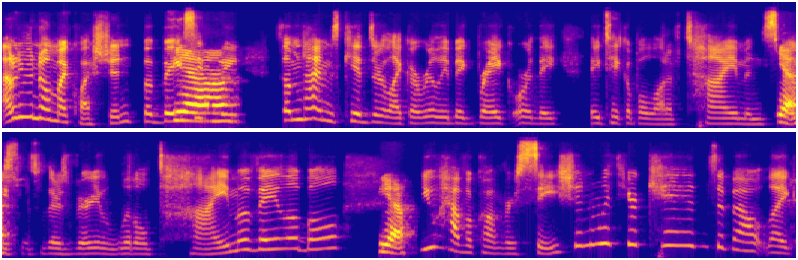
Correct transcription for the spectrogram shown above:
I don't even know my question, but basically, yeah sometimes kids are like a really big brake or they they take up a lot of time and space yes. so there's very little time available yeah you have a conversation with your kids about like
